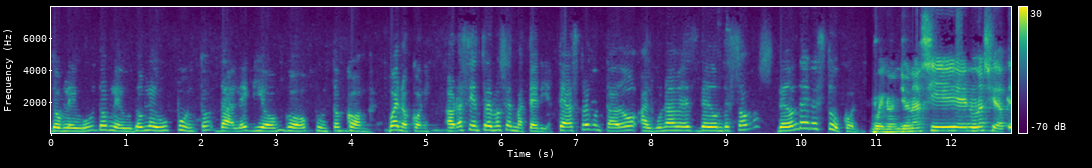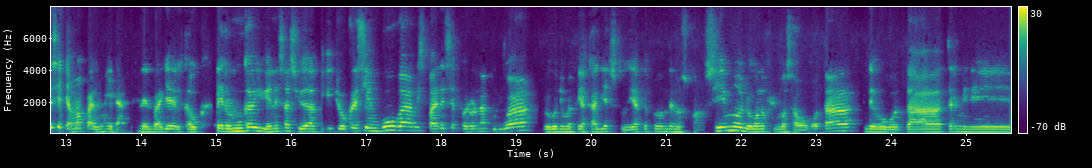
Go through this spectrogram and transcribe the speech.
www.dale-go.com. Bueno, Connie, ahora sí entremos en materia. ¿Te has preguntado alguna vez de dónde somos? ¿De dónde eres tú, Connie? Bueno, yo nací en una ciudad que se llama Palmira, en el Valle del Cauca, pero nunca viví en esa ciudad. Y yo crecí en Buga, mis padres se fueron a Tuluá, luego yo me fui a Cali a estudiar, que fue donde nos conocimos, luego nos fuimos a Bogotá, de Bogotá terminé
